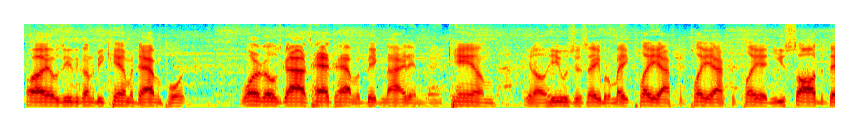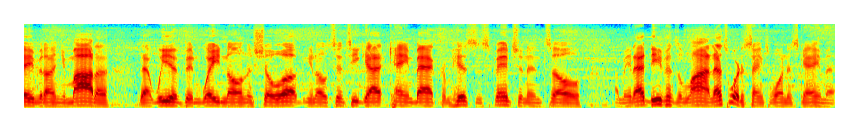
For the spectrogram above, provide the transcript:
Well, it was either going to be Cam or Davenport one of those guys had to have a big night, and, and Cam, you know, he was just able to make play after play after play. And you saw the David Onyemata that we have been waiting on to show up, you know, since he got came back from his suspension. And so, I mean, that defensive line, that's where the Saints won this game at.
